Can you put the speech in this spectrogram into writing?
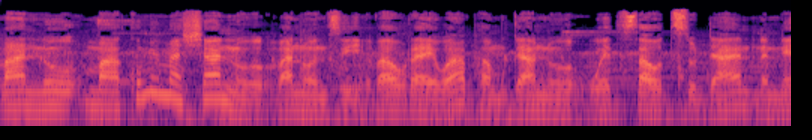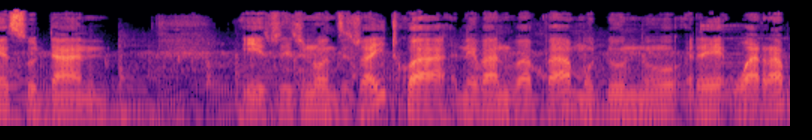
Vanhu makumi mashanu vanonzi vaurayiwa pamuganhu wesouth sudan nesudan. Izvi zvinonzi zvaitwa nevanhu vabva mudunhu rewarap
